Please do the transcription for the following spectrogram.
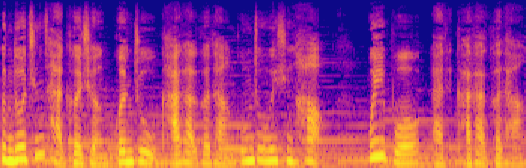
更多精彩课程，关注卡卡课堂公众微信号，微博卡卡课堂。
